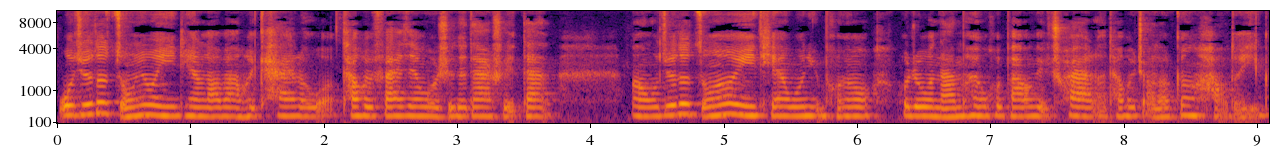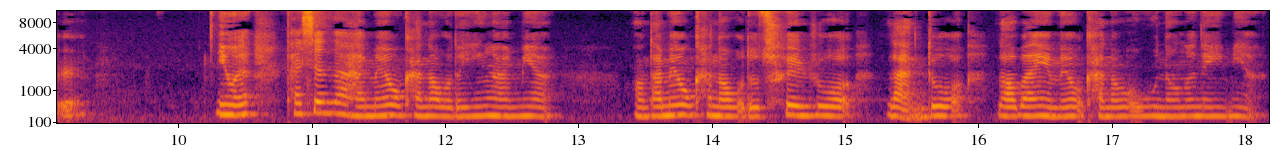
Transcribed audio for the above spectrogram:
我觉得总有一天老板会开了我，他会发现我是个大水蛋。嗯，我觉得总有一天我女朋友或者我男朋友会把我给踹了，他会找到更好的一个人，因为他现在还没有看到我的阴暗面，嗯，他没有看到我的脆弱、懒惰，老板也没有看到我无能的那一面。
